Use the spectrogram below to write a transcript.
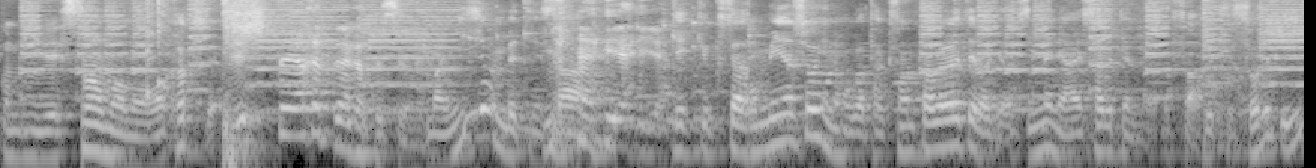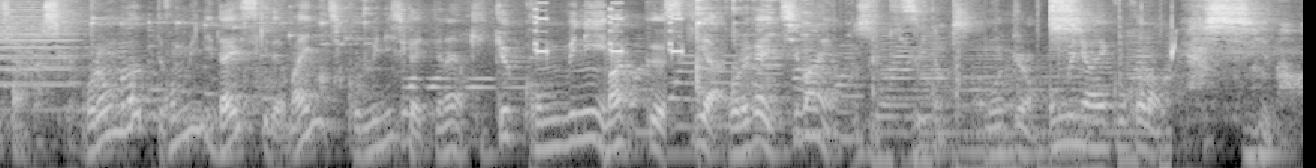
コンビニです。まあまあまあ分かってたよ。絶対分かってなかったですよね。まあいいじゃん別にさ。いやいや結局さコンビニの商品の方がたくさん食べられてるわけだしみんなに愛されてるんだからさ。別にそれでいいじゃん。確か俺もだってコンビニ大好きだよ。毎日コンビニしか行ってないよ結局コンビニマック好きやこれが一番よ。にもし気づいてました。もちろんコンビニ愛好家だもん。怪しいな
